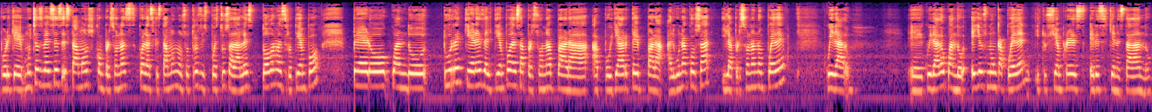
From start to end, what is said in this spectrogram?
porque muchas veces estamos con personas con las que estamos nosotros dispuestos a darles todo nuestro tiempo, pero cuando tú requieres del tiempo de esa persona para apoyarte para alguna cosa y la persona no puede, cuidado, eh, cuidado cuando ellos nunca pueden y tú siempre eres, quien está dando.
